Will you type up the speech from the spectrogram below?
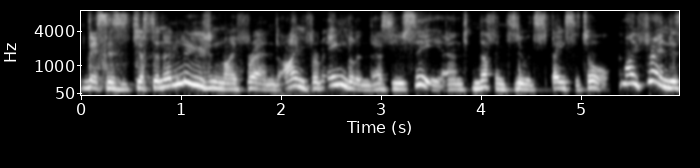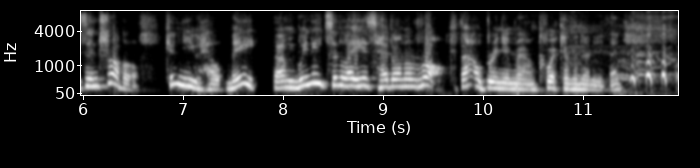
this is just an illusion my friend. I'm from england as you see and nothing to do with space at all. My friend is in trouble. Can you help me? Um we need to lay his head on a rock. That'll bring him round quicker than anything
